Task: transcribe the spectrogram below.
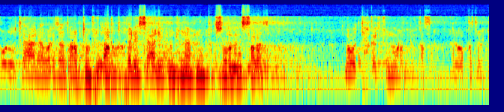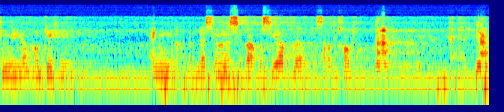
قوله تعالى وإذا ضربتم في الأرض فليس عليكم جناح أن تقصروا من الصلاة. ما هو التحقيق في المراد بالقصر؟ هل هو قصر الكمية أو الكيفية يعني لا سيما السباق والسياق في صلاة الخوف. نعم. نعم.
